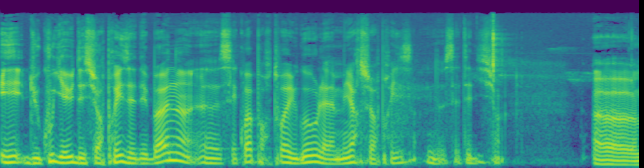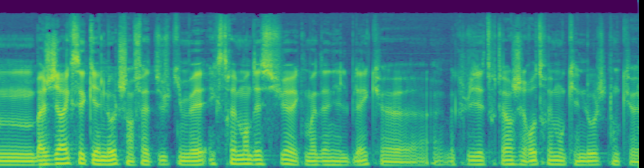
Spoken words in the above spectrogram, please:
Et du coup, il y a eu des surprises et des bonnes. c'est quoi pour toi, Hugo, la meilleure surprise de cette édition? Euh, bah, je dirais que c'est Ken Loach en fait, vu qu'il m'avait extrêmement déçu avec moi Daniel Blake. Euh, bah, comme je le disais tout à l'heure, j'ai retrouvé mon Ken Loach, donc euh,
